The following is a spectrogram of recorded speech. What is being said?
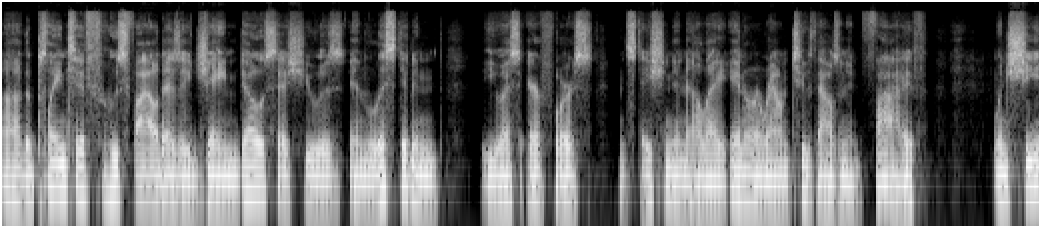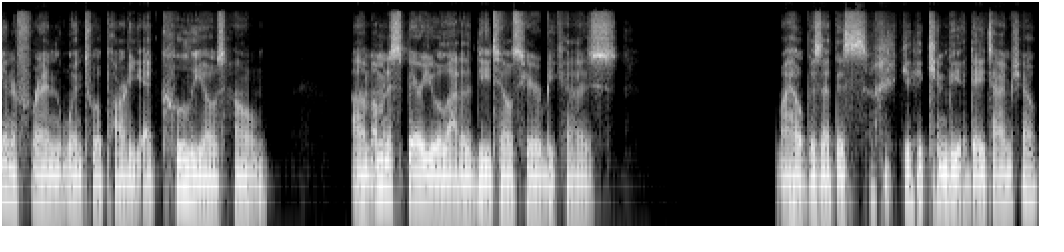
Uh, the plaintiff, who's filed as a Jane Doe, says she was enlisted in the U.S. Air Force and stationed in L.A. in or around 2005 when she and a friend went to a party at Coolio's home. Um, I'm going to spare you a lot of the details here because my hope is that this can be a daytime show.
